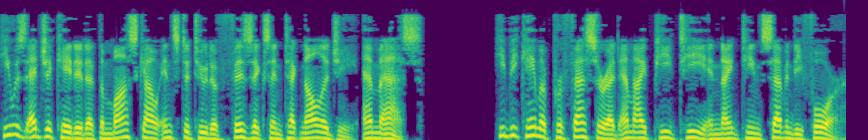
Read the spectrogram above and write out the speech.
He was educated at the Moscow Institute of Physics and Technology. He became a professor at MIPT in 1974.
